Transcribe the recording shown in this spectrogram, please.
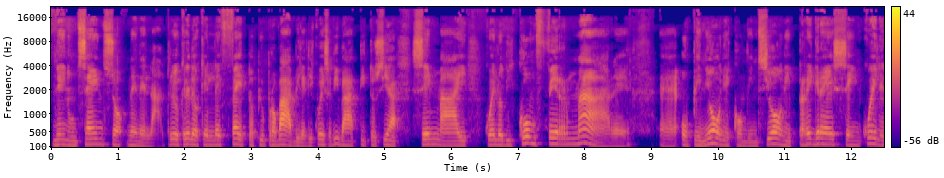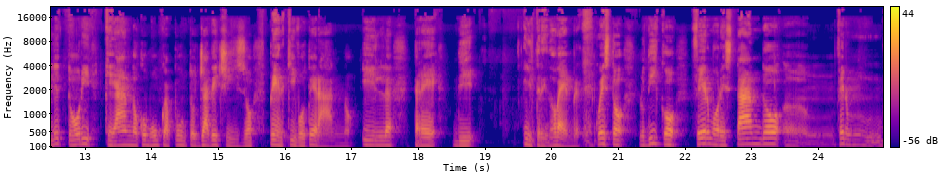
né in un senso né nell'altro. Io credo che l'effetto più probabile di questo dibattito sia semmai quello di confermare eh, opinioni e convinzioni pregresse in quegli elettori che hanno comunque appunto già deciso per chi voteranno il 3 di il 3 novembre. Questo lo dico fermo restando, eh, fermo,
